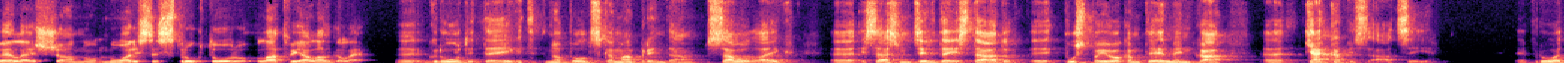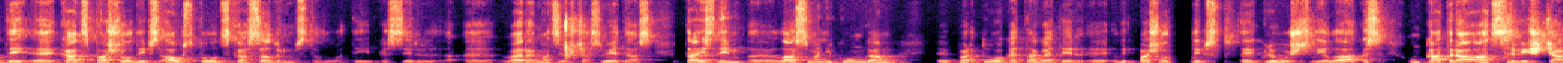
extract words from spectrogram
vēlēšanu norises struktūru Latvijā, Latvijā? Eh, grūti teikt, no politiskām aprindām savulaik eh, es esmu dzirdējis tādu puspajokam terminu kā ķekabizācija. Proti, kādas pašvaldības augsta politiskā sadrumstalotība, kas ir vērojama atsevišķās vietās. Taisnība Lasmaņa kungam par to, ka tagad ir pašvaldības kļuvušas lielākas, un katrā atsevišķā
